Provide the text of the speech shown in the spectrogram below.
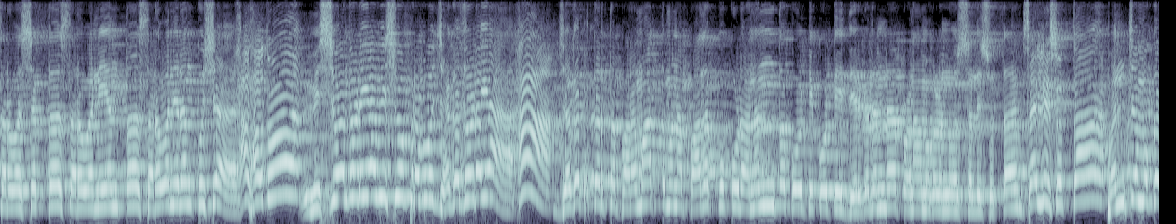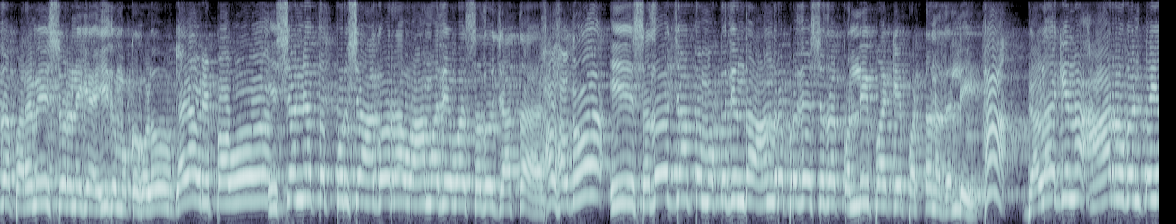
ಸರ್ವಶಕ್ತ ಸರ್ವನಿಯಂತ ಸರ್ವನಿರಂಕುಶ ನಿರಂಕುಶ. ಹೌದು ವಿಶ್ವದೊಡೆಯ ವಿಶ್ವ ಪ್ರಭು ಜಗದೊಡೆಯ ಜಗತ್ಕರ್ತ ಪರಮಾತ್ಮನ ಪಾದಕ್ಕೂ ಕೂಡ ಅನಂತ ಕೋಟಿ ಕೋಟಿ ದೀರ್ಘದಂಡ ಪ್ರಣಾಮಗಳನ್ನು ಸಲ್ಲಿಸುತ್ತ. ಸಲ್ಲಿಸುತ್ತ. ಪಂಚಮುಖದ ಪರಮೇಶ್ವರನಿಗೆ ಐದು ಮುಖಗಳು. ಯಾವ್ಯಾವ್ರಿಪ್ಪ ಅವು? ಈಶಾನ್ಯ ತತ್ಪುರುಷ ಅಗೋರ ವಾಮದೇವ ಸದೋಜಾತ. ಹೌದ್ ಹೌದು. ಈ ಸದೋಜಾತ ಮುಖದಿಂದ ಆಂಧ್ರ ಪ್ರದೇಶದ ಕೊಲ್ಲಿಪಾಕೆ ಪಟ್ಟಣದಲ್ಲಿ ಬೆಳಗಿನ ಆರು ಗಂಟೆಯ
